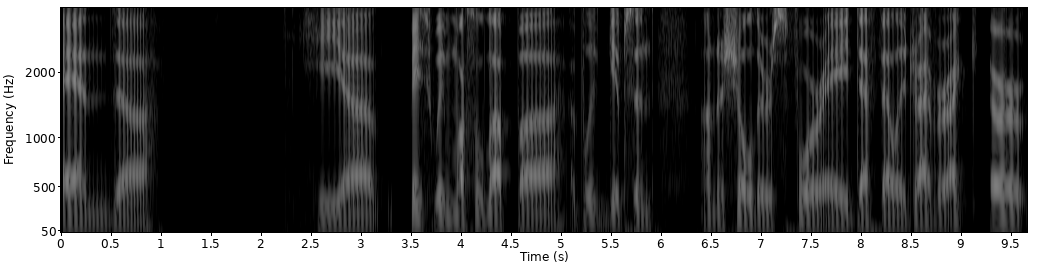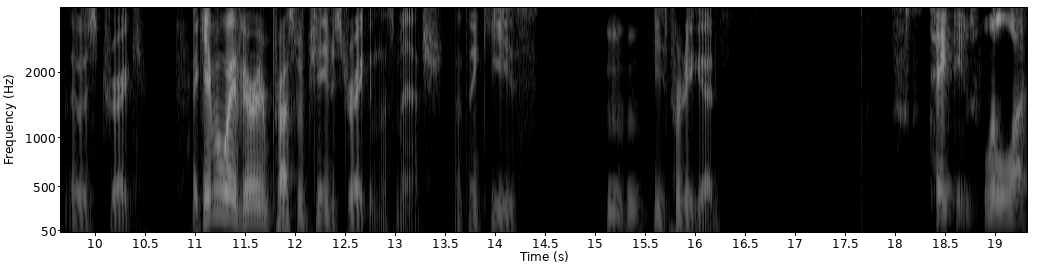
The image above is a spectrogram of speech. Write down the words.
And uh, he uh, basically muscled up, uh, I believe, Gibson on his shoulders for a Death Valley driver. I or it was Drake. I came away very impressed with James Drake in this match. I think he's hmm he's pretty good. Take teams, a little, uh,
